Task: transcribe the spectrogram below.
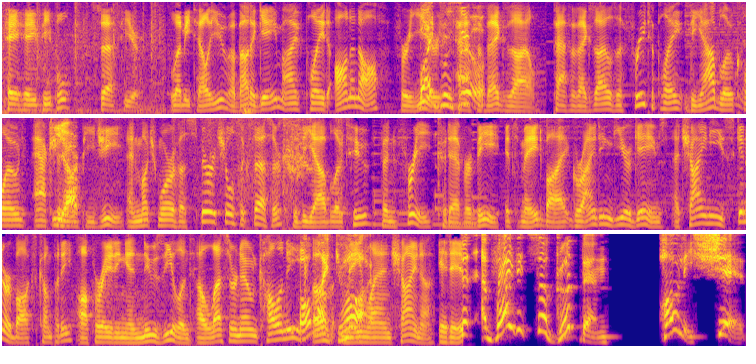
Hey hey people, Sseth here. Let me tell you about a game I've played on and off for years, Path of Exile. Path of Exile is a free-to-play Diablo clone action Yeah. RPG, and much more of a spiritual successor to Diablo 2 than free could ever be. It's made by Grinding Gear Games, a Chinese Skinner box company operating in New Zealand, a lesser-known colony Oh of God. mainland China. It is But uh, why is it so good then? Holy shit!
